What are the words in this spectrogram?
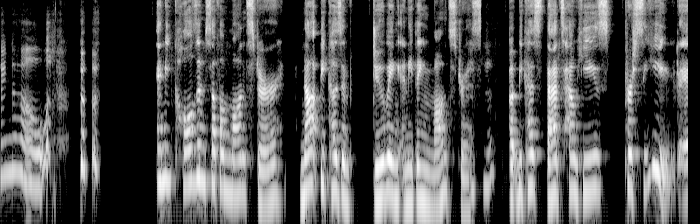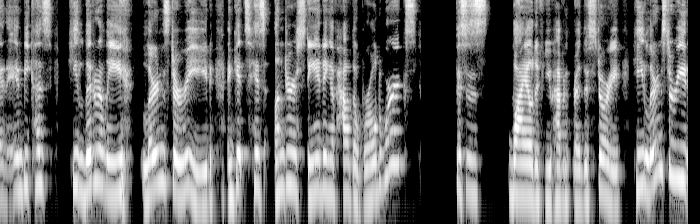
I know. And he calls himself a monster not because of doing anything monstrous, Mhm. but because that's how he's perceived and, and because he literally learns to read and gets his understanding of how the world works. This is wild if you haven't read this story. He learns to read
